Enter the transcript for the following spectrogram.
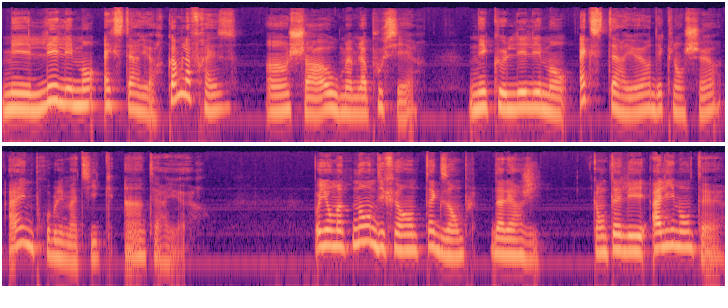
mais l'élément extérieur, comme la fraise, un chat ou même la poussière, n'est que l'élément extérieur déclencheur à une problématique intérieure. Voyons maintenant différents exemples d'allergie quand elle est alimentaire,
